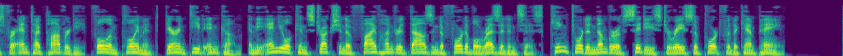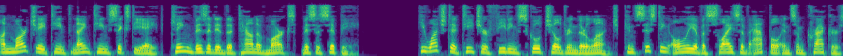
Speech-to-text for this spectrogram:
for anti poverty, full employment, guaranteed income, and the annual construction of 500,000 affordable residences. King toured a number of cities to raise support for the campaign. On March 18, 1968, King visited the town of Marks, Mississippi. He watched a teacher feeding schoolchildren their lunch, consisting only of a slice of apple and some crackers,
